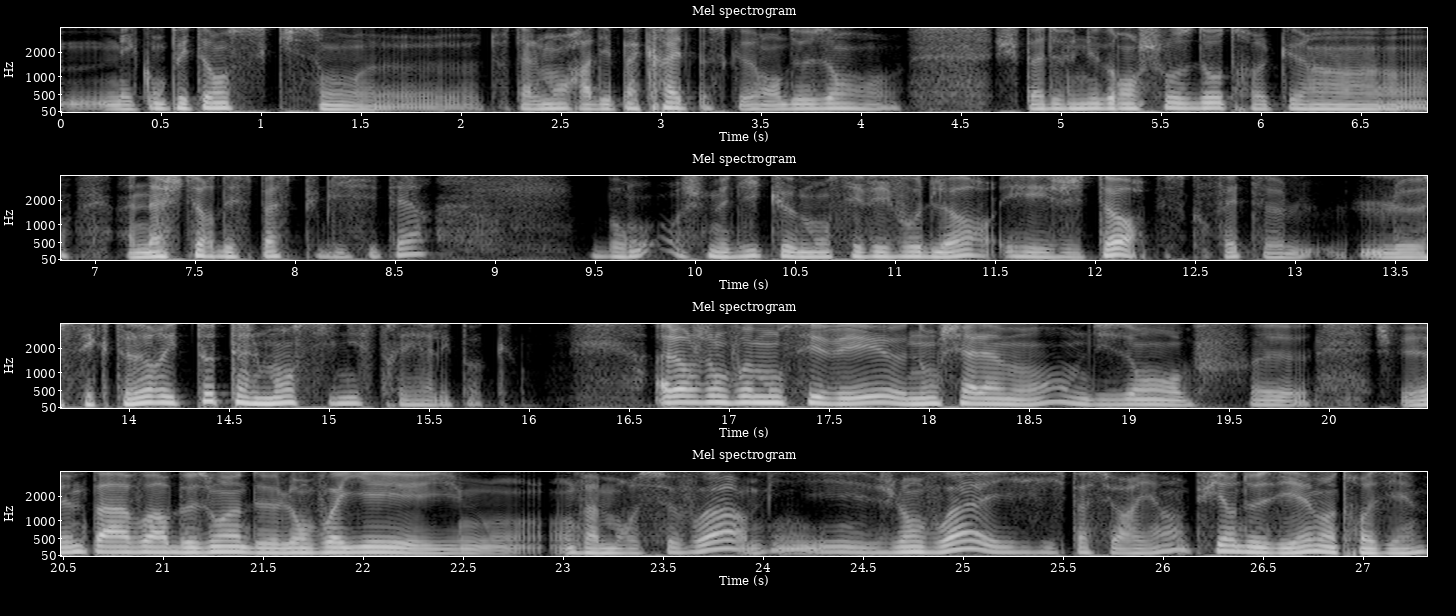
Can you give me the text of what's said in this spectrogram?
mes compétences, qui sont euh, totalement radées pâquerettes, parce qu'en deux ans, je ne suis pas devenu grand-chose d'autre qu'un acheteur d'espace publicitaire, bon, je me dis que mon CV vaut de l'or, et j'ai tort, parce qu'en fait, le secteur est totalement sinistré à l'époque. Alors j'envoie mon CV euh, nonchalamment en me disant euh, je vais même pas avoir besoin de l'envoyer, on va me recevoir. Je l'envoie et il se passe rien. Puis un deuxième, un troisième,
